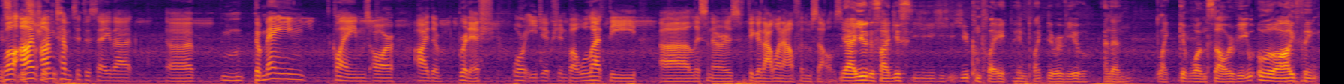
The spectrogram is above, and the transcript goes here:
It's- well, it's I'm I'm tempted to say that uh, m- the main claims are either British or Egyptian, but we'll let the uh, listeners figure that one out for themselves. Yeah, you decide. You, you you complain in like the review, and then like give one star review. Oh, I think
